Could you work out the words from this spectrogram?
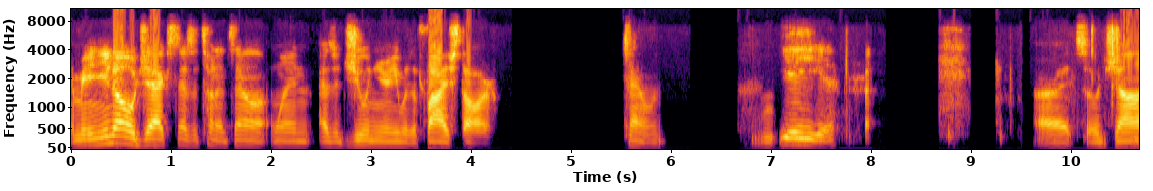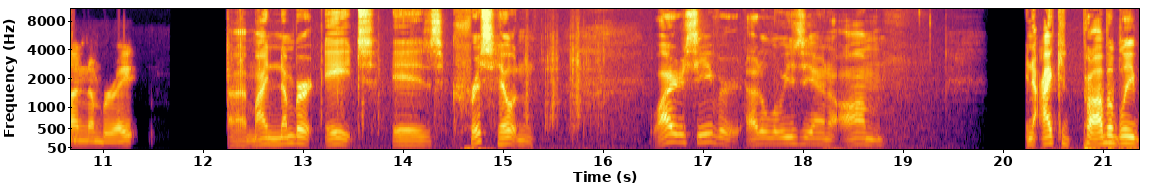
I mean, you know, Jackson has a ton of talent. When as a junior, he was a five star talent. yeah, yeah. All right, so John, number eight. Uh, my number eight is Chris Hilton, wide receiver out of Louisiana. Um, and I could probably,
